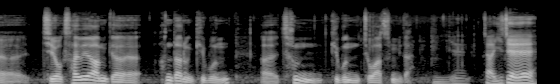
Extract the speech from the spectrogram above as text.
에, 지역 사회와 함께 한다는 기분 에, 참 기분 좋았습니다. 예. 자 이제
